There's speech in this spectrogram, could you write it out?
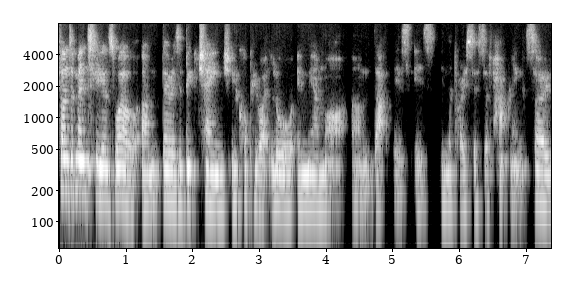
fundamentally as well, um, there is a big change in copyright law in Myanmar um, that is, is in the process of happening. So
